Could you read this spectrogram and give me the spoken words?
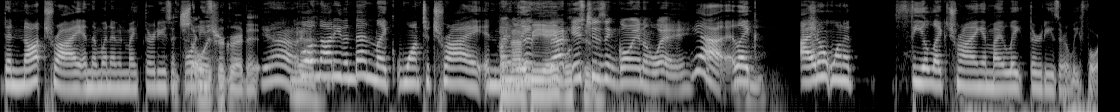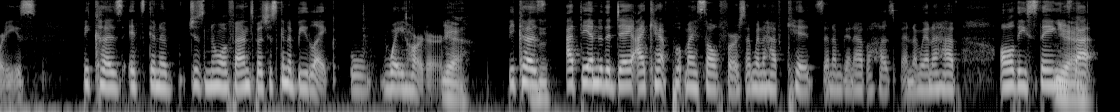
than not try and then when i'm in my 30s or Just 40s always regret it. yeah, well, not even then. Like, want to try in my Might not late. be that able itch to. isn't going away Yeah, like mm-hmm. I don't want to feel like trying in my late thirties, early forties, because it's gonna just no offense, but it's just gonna be like w- way harder. Yeah. Because at the end of the day, I can't put myself first. I'm gonna have kids, and I'm gonna have a husband. I'm gonna have all these things Yeah. that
